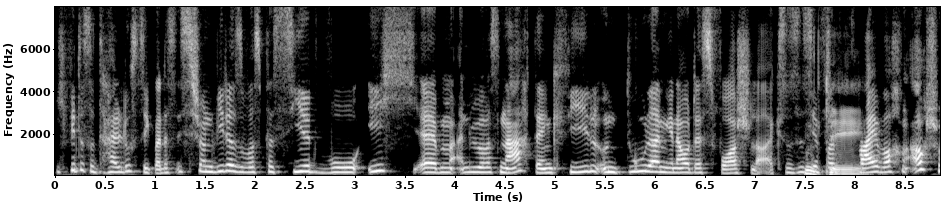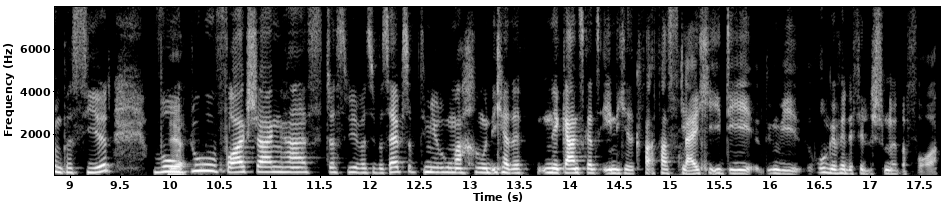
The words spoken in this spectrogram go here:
ich finde das total lustig, weil das ist schon wieder so was passiert, wo ich ähm, über was nachdenke viel und du dann genau das vorschlagst. Das ist okay. ja vor zwei Wochen auch schon passiert, wo ja. du vorgeschlagen hast, dass wir was über Selbstoptimierung machen und ich hatte eine ganz, ganz ähnliche, fast gleiche Idee, irgendwie ungefähr eine Viertelstunde davor.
